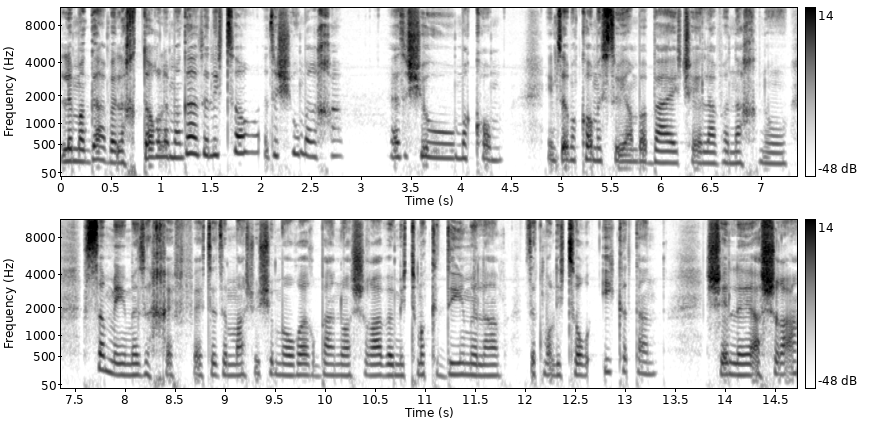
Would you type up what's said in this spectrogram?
למגע, ולחתור למגע זה ליצור איזשהו מרחב, איזשהו מקום. אם זה מקום מסוים בבית שאליו אנחנו שמים איזה חפץ, איזה משהו שמעורר בנו השראה ומתמקדים אליו, זה כמו ליצור אי קטן של אה, השראה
